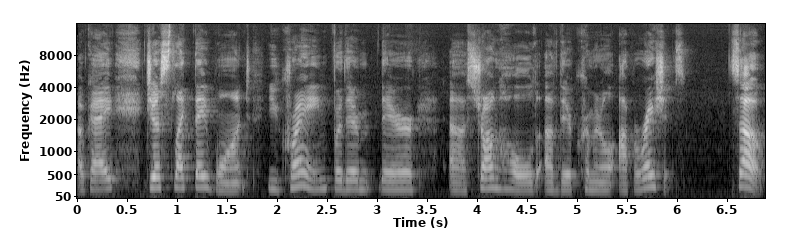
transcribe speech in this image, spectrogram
okay? Just like they want Ukraine for their their uh, stronghold of their criminal operations. So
